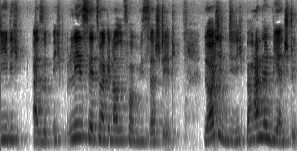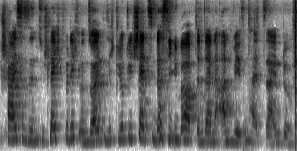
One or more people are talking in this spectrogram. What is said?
die dich, also ich lese es jetzt mal genauso vor, wie es da steht. Leute, die dich behandeln wie ein Stück Scheiße, sind zu schlecht für dich und sollten sich glücklich schätzen, dass sie überhaupt in deiner Anwesenheit sein dürfen.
